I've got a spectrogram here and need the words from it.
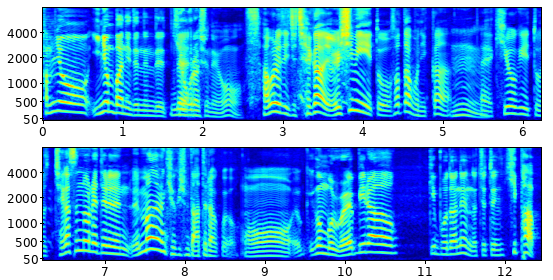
3년, 2년 반이 됐는데 네. 기억을 네. 하시네요. 아무래도 이제 제가 열심히 또 썼다 보니까 음. 네, 기억이 또 제가 쓴 노래들은 웬만하면 기억이 좀 나더라고요. 어, 이건 뭐 랩이라기보다는 어쨌든 힙합.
